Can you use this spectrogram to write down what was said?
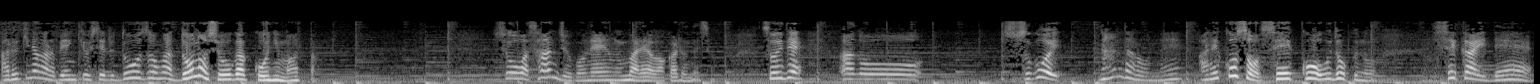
歩きながら勉強している銅像がどの小学校にもあった。昭和35年生まれはわかるんですよ。それで、あのー、すごい、なんだろうね。あれこそ成功うどくの世界で、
